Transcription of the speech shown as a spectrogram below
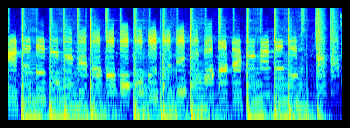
Bye.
